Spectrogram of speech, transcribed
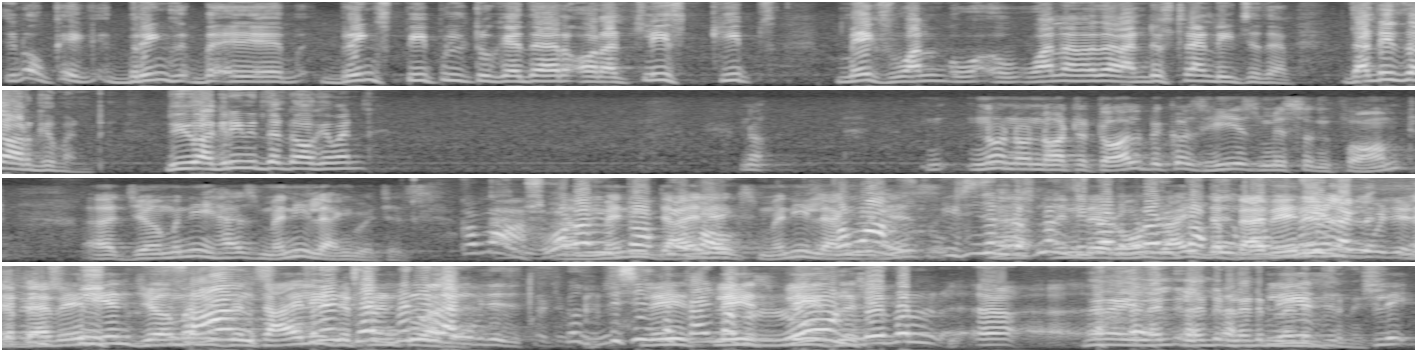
you know, brings uh, brings people together, or at least keeps makes one one another understand each other. That is the argument. Do you agree with that argument? No, no, no, not at all, because he is misinformed. Uh, Germany has many languages. Come on, what uh, are many you talking dialects, about? many languages. Come on, it is a national uh, in debate. their own right. The Bavarian, the Bavarian German France, is entirely French different many to languages. No, this is please, the kind please, of low please. level. Uh, no, no, let, let, him, let, him, let him please, finish. please,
